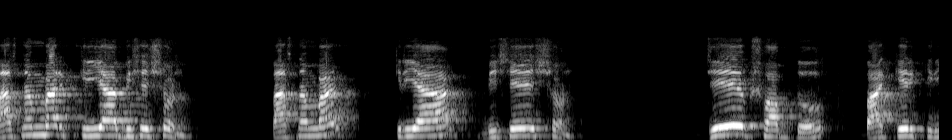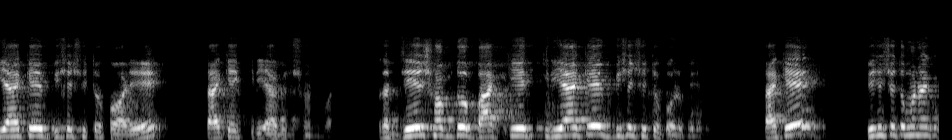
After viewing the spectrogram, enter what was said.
পাঁচ নাম্বার ক্রিয়া বিশেষণ। পাঁচ নাম্বার ক্রিয়া বিশেষণ। যে শব্দ বাক্যের ক্রিয়াকে বিশেষিত করে, তাকে ক্রিয়া বিশেষণ বলে। অর্থাৎ যে শব্দ বাক্যের ক্রিয়াকে বিশেষিত করবে, তাকে বিশেষিত মানে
